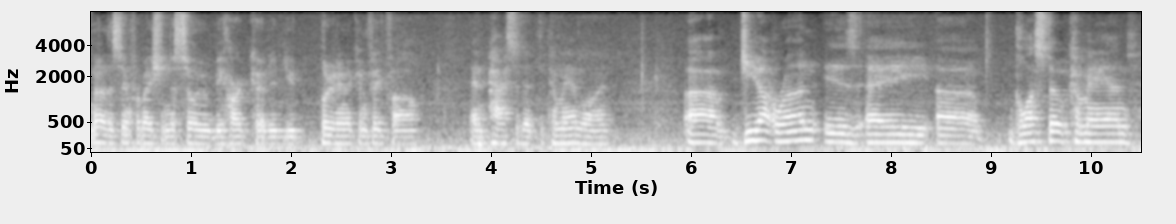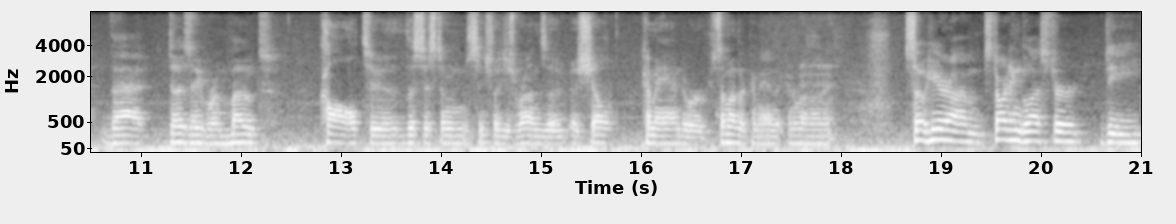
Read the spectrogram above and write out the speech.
None of this information necessarily would be hard coded. You'd put it in a config file and pass it at the command line. Um, g.run is a uh, Glusto command that does a remote call to the system, essentially just runs a, a shell command or some other command that can run on it. so here I'm starting Gluster D.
